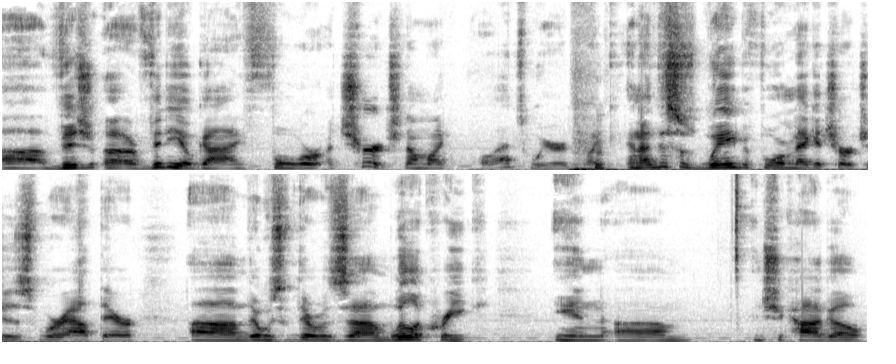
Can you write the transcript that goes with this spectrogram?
uh, visual, uh, video guy for a church. And I'm like, well, that's weird. Like, and I, this was way before mega churches were out there. Um, there was there was um, Willow Creek in um, in Chicago,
